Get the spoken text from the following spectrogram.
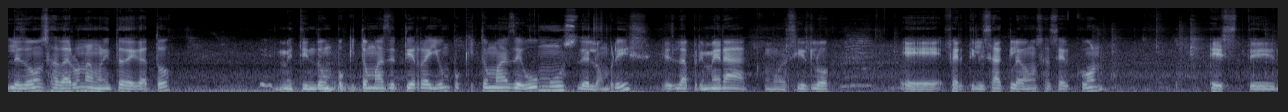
les vamos a dar una manita de gato metiendo un poquito más de tierra y un poquito más de humus de lombriz. Es la primera, como decirlo, eh, fertilizada que le vamos a hacer con este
